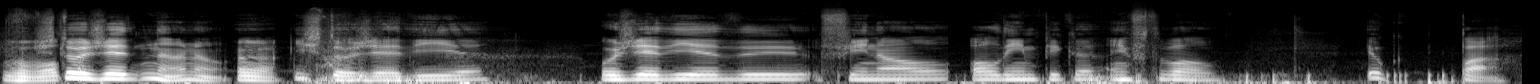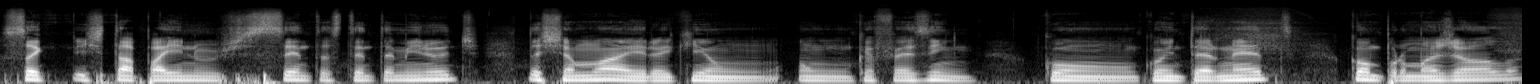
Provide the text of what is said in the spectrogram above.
Vou isto voltar. hoje é. Não, não. Ah. Isto hoje é dia. Hoje é dia de final olímpica em futebol. Eu, pá, sei que isto está para aí nos 60, 70 minutos. Deixa-me lá ir aqui a um, a um cafezinho com, com internet, compro uma jola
